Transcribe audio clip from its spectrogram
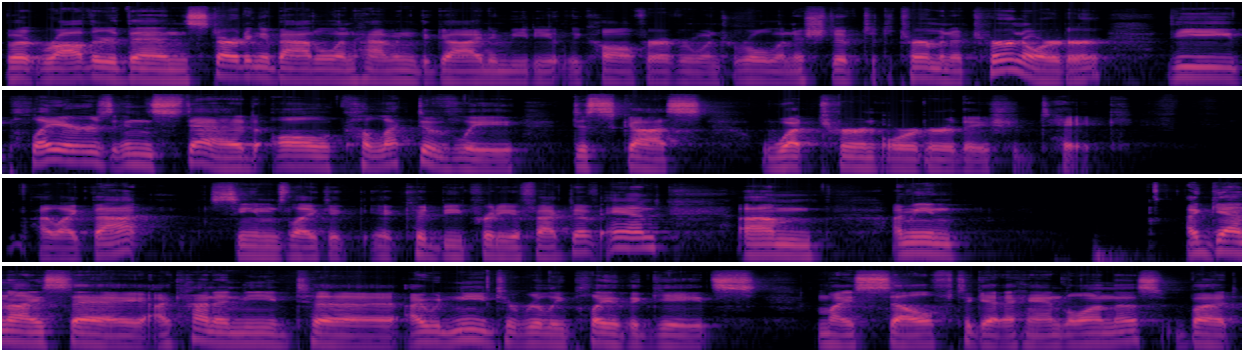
but rather than starting a battle and having the guide immediately call for everyone to roll initiative to determine a turn order, the players instead all collectively discuss what turn order they should take. I like that. seems like it, it could be pretty effective. And um, I mean, again, I say I kind of need to. I would need to really play the gates myself to get a handle on this, but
